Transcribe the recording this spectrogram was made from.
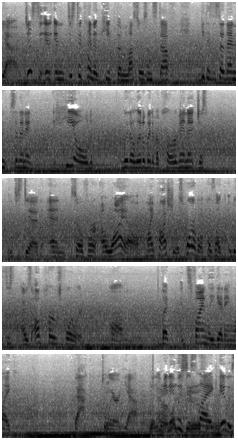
yeah, just and, and just to kind of keep the muscles and stuff, because so then so then it healed with a little bit of a curve in it, just it just did, and so for a while my posture was horrible because like it was just I was all curved forward. Um, but it's finally getting like back to where yeah. i mean it like was just like or- it was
